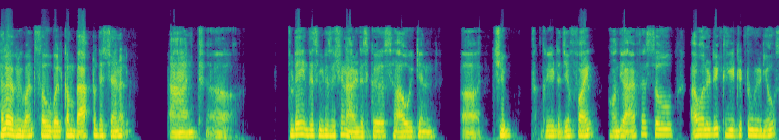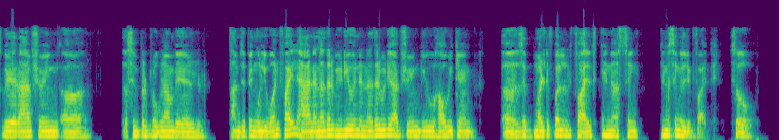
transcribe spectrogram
Hello everyone, so welcome back to this channel. And uh, today in this video session I'll discuss how we can uh, zip, create a zip file on the IFS. So I've already created two videos where I'm showing uh, a simple program where I'm zipping only one file. And another video in another video I'm showing you how we can uh, zip multiple files in a sing in a single zip file. So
